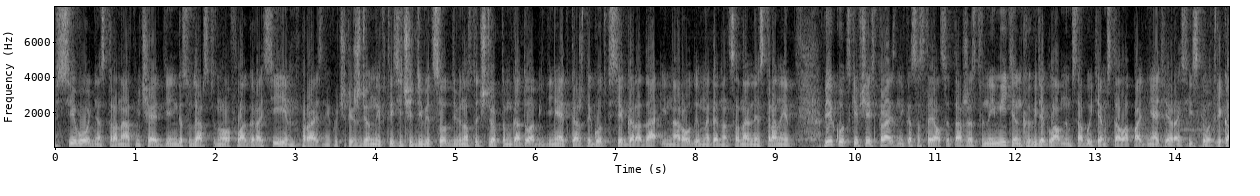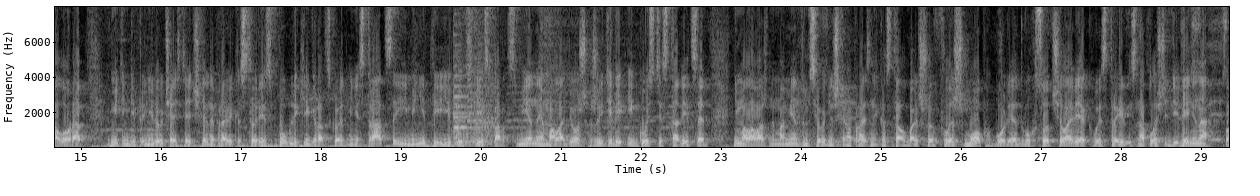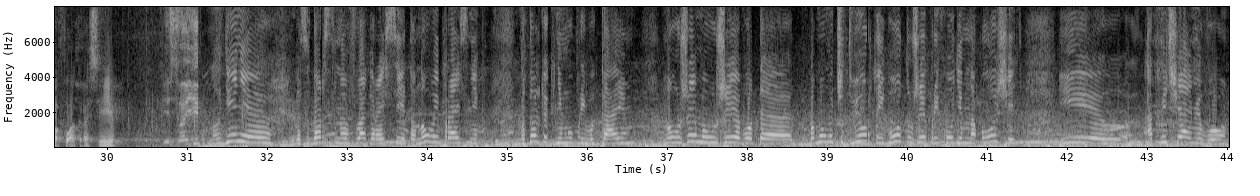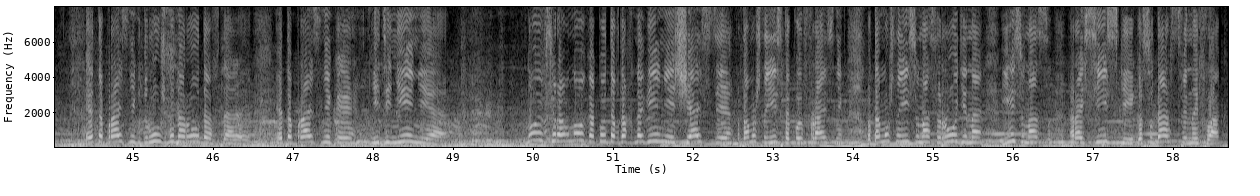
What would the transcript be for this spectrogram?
Сегодня страна отмечает День государственного флага России. Праздник, учрежденный в 1994 году, объединяет каждый год все города и народы многонациональной страны. В Якутске в честь праздника состоялся торжественный митинг, где главным событием стало поднятие российского триколора. В митинге приняли участие члены правительства республики, городской администрации, именитые якутские спортсмены, молодежь, жители и гости столицы. Немаловажным моментом сегодняшнего праздника стал большой флешмоб. Более 200 человек выстроились на площади Ленина во флаг России. России. Ну, День э, государственного флага России – это новый праздник. Мы только к нему привыкаем. Но уже мы уже, вот, э, по-моему, четвертый год уже приходим на площадь и э, отмечаем его. Это праздник дружбы народов, да, это праздник единения. Ну и все равно какое-то вдохновение, счастье, потому что есть такой праздник, потому что есть у нас Родина, есть у нас российский государственный флаг.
